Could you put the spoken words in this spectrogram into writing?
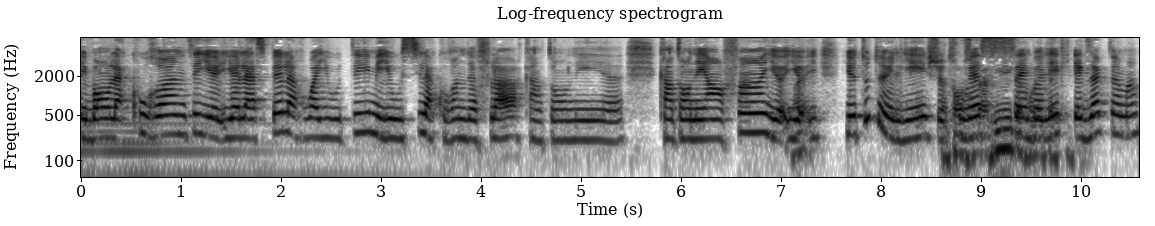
Et bon, la couronne, tu sais, il y a- il y a, l'aspect, la royauté, mais il y a aussi la couronne de fleurs quand on est, euh, quand on est enfant. Il y a, il y a- il y a tout un lien, je Quand trouvais, symbolique. Exactement.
